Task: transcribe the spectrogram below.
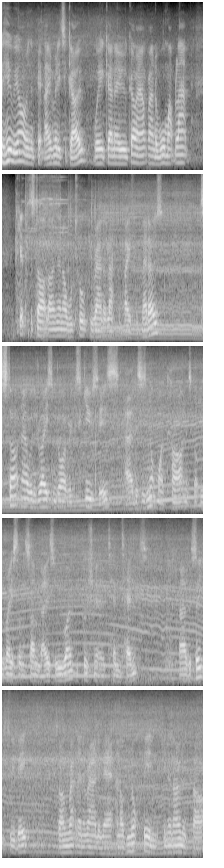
So here we are in the pit lane, ready to go. We're going to go out round a warm-up lap, get to the start line, then I will talk you around a lap of Bayford Meadows. To start now with the race and driver excuses, uh, this is not my car and it's got to be raced on Sunday, so we won't be pushing it at 10 tenths. Uh, the seat's too big, so I'm rattling around in there, and I've not been in an owner car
